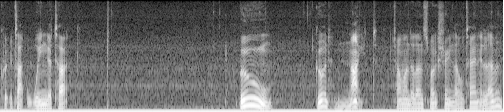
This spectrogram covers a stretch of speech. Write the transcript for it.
Quick attack, wing attack. Boom! Good night. Charmander learns smoke screen. Level 10, 11,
